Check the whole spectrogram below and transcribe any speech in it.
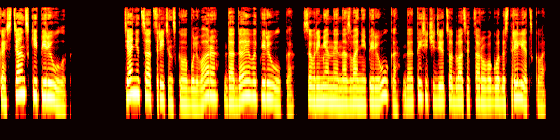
Костянский переулок. Тянется от Сретенского бульвара до Даева переулка. Современное название переулка до 1922 года Стрелецкого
